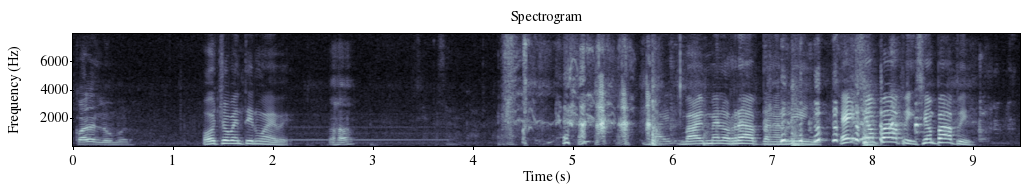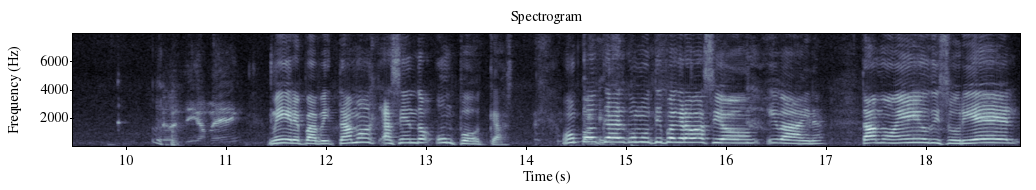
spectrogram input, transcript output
¿Cuál es el número? 829. Ajá. Va, y- me lo raptan al niño. ¡Ey, señor papi! ¡Señor papi! Mire, papi, estamos haciendo un podcast. Un podcast como un tipo de grabación y vaina. Estamos Eudi, Suriel,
